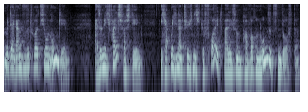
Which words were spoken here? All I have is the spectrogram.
mit der ganzen Situation umgehen. Also nicht falsch verstehen. Ich habe mich natürlich nicht gefreut, weil ich so ein paar Wochen rumsitzen durfte.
